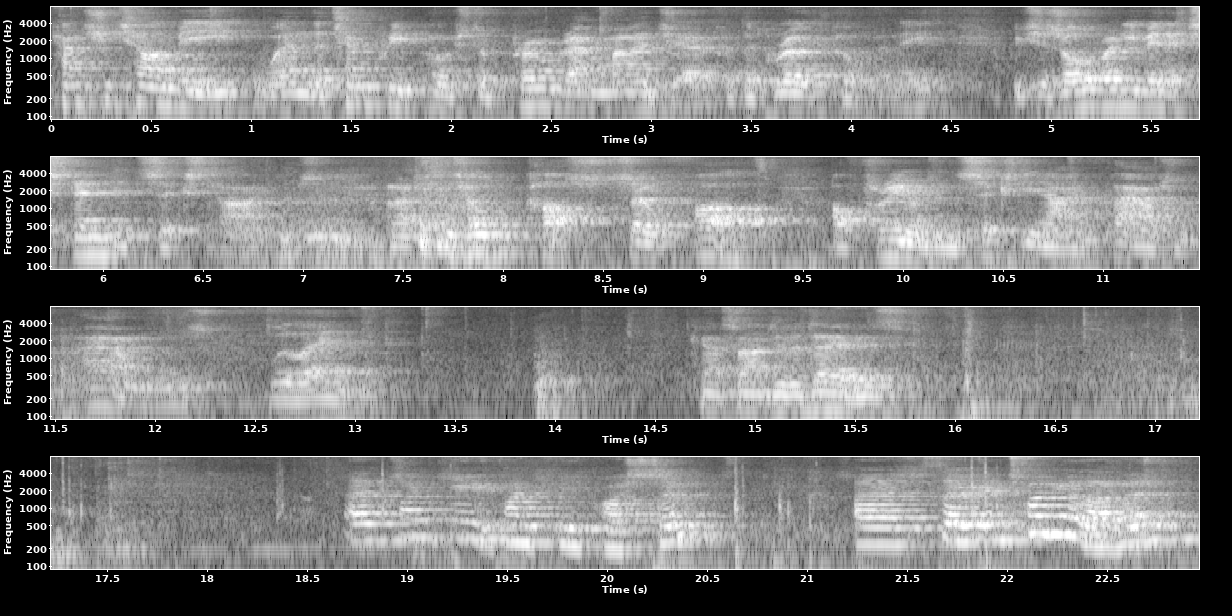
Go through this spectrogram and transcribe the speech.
Can she tell me when the temporary post of Programme Manager for the Growth Company, which has already been extended six times and has a total cost so far of £369,000 will end? Councillor Angela Davies. Um, thank you, thank you for your question. Um, so in 2011,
